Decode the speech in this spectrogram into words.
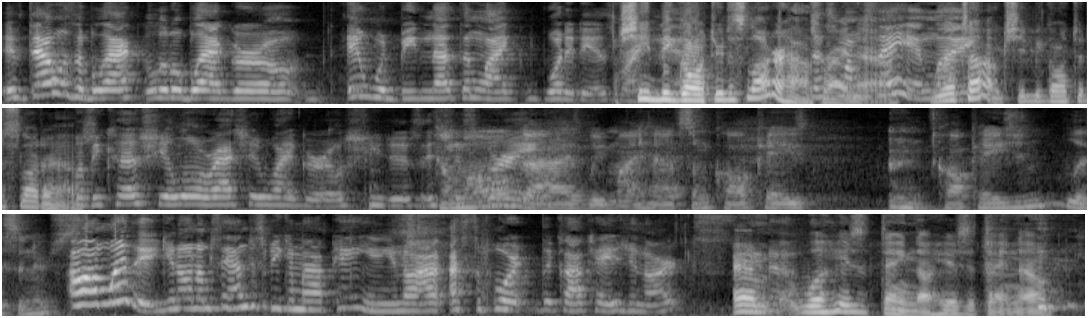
If that was a black little black girl, it would be nothing like what it is. Right She'd be now. going through the slaughterhouse That's right what I'm now. saying, real like- talk. She'd be going through the slaughterhouse. But because she a little ratchet white girl, she just it's Come just on, great. guys. We might have some Caucasian Caucasian listeners. Oh, I'm with it. You know what I'm saying? I'm just speaking my opinion. You know, I, I support the Caucasian arts. Um, you know. well, here's the thing, though. Here's the thing, though.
